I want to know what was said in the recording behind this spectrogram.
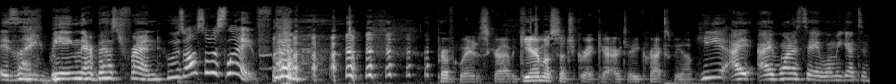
is like being their best friend who is also a slave. Perfect way to describe it. Guillermo's such a great character. He cracks me up. he, I, I want to say when we get to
